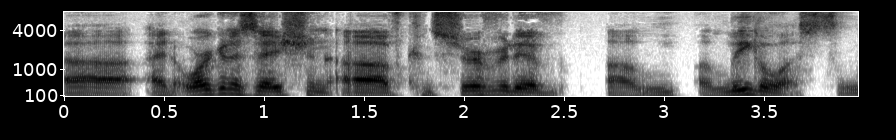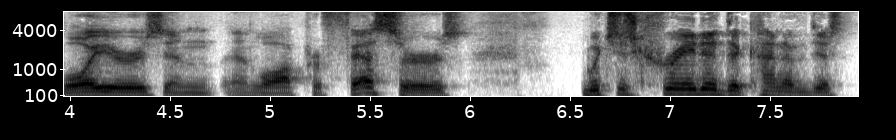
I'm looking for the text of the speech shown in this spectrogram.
uh, an organization of conservative uh, legalists, lawyers, and, and law professors which is created to kind of just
